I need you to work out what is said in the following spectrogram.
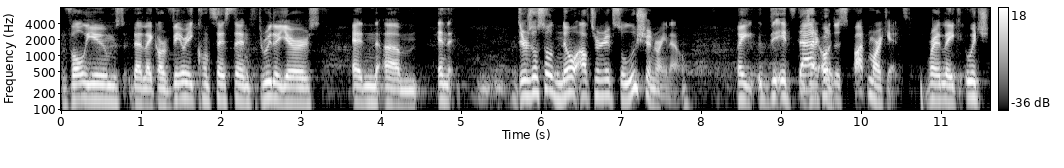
volumes that like are very consistent through the years and um, and there's also no alternative solution right now like it's that exactly. or the spot market right like which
